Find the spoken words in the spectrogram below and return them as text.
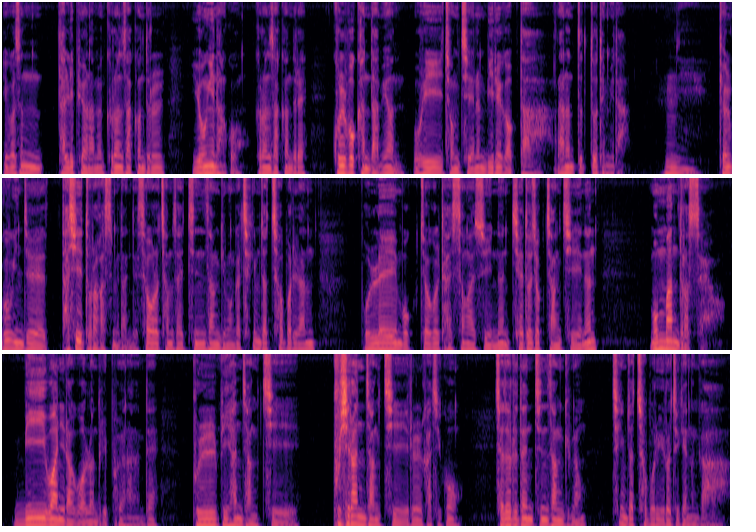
이것은 달리 표현하면 그런 사건들을 용인하고 그런 사건들에 굴복한다면 우리 정치에는 미래가 없다라는 뜻도 됩니다. 음. 결국 이제 다시 돌아갔습니다. 이제 세월호 참사의 진상 규명과 책임자 처벌이라는 본래의 목적을 달성할 수 있는 제도적 장치는 못 만들었어요. 미완이라고 언론들이 표현하는데 불비한 장치, 부실한 장치를 가지고 제대로 된 진상 규명, 책임자 처벌이 이루어지겠는가?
